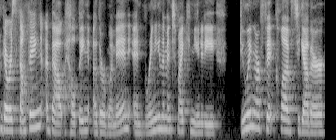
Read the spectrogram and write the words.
there was something about helping other women and bringing them into my community, doing our fit clubs together.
